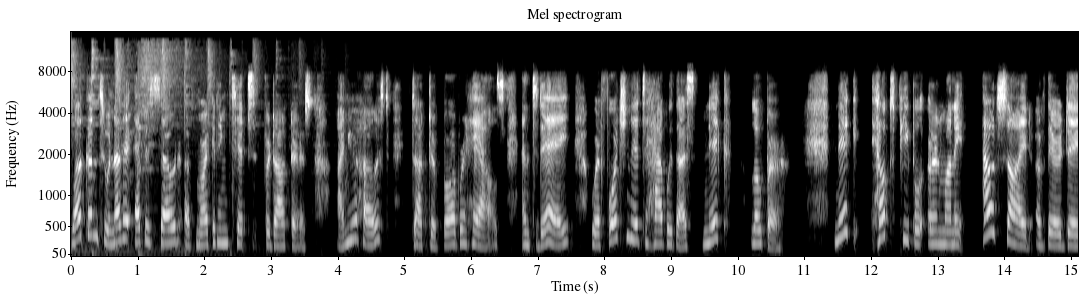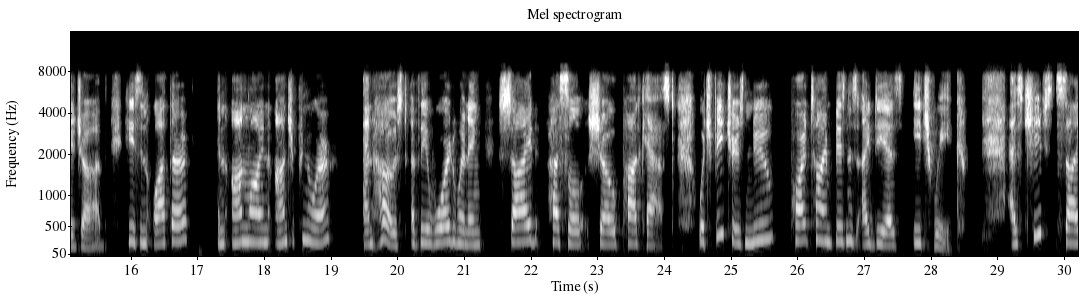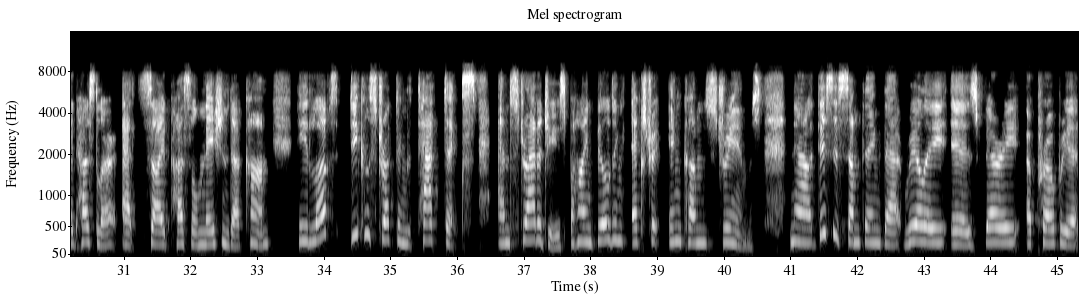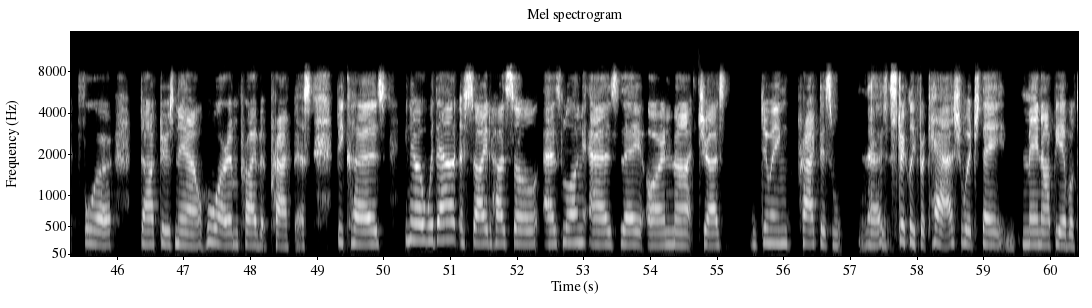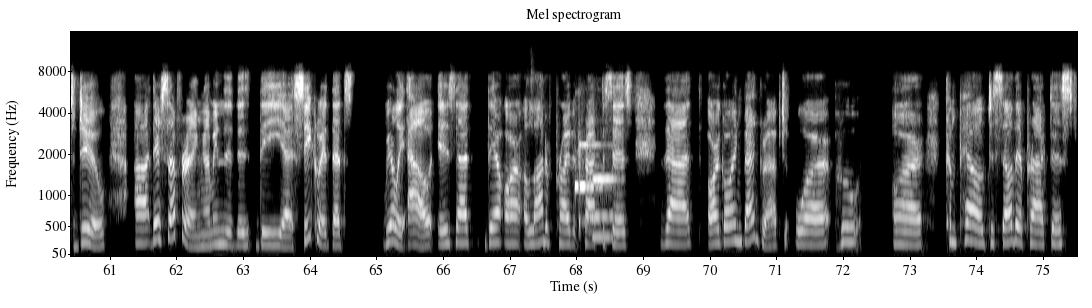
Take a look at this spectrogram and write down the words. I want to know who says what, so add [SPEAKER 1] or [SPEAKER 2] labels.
[SPEAKER 1] Welcome to another episode of Marketing Tips for Doctors. I'm your host, Dr. Barbara Hales, and today we're fortunate to have with us Nick Loper. Nick helps people earn money outside of their day job. He's an author, an online entrepreneur, and host of the award winning Side Hustle Show podcast, which features new part time business ideas each week. As chief side hustler at sidehustlenation.com, he loves deconstructing the tactics and strategies behind building extra income streams. Now, this is something that really is very appropriate for doctors now who are in private practice because, you know, without a side hustle, as long as they are not just doing practice uh, strictly for cash, which they may not be able to do, uh, they're suffering. I mean, the the, the uh, secret that's really out is that there are a lot of private practices that are going bankrupt or who are compelled to sell their practice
